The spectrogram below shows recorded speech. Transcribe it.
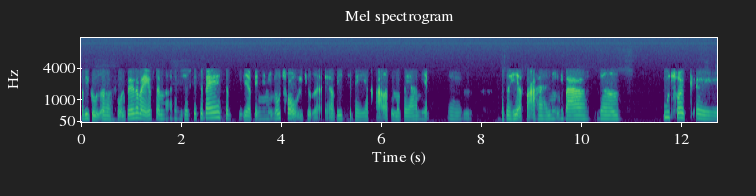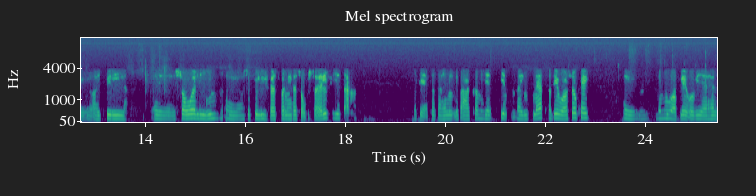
Og vi går ud og får en burger bagefter, og da vi så skal tilbage, så bliver Benjamin utrolig ked af det, og vi er tilbage og græder dem og bærer ham hjem. Øh, og så herfra har han egentlig bare været utryg øh, og ikke vil øh, sove alene. Øh, og selvfølgelig først på net og sove så alle fire sammen. Så derfor så han egentlig bare kommet ind hver eneste nat, og det er jo også okay. Øh, men nu oplever vi, at han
